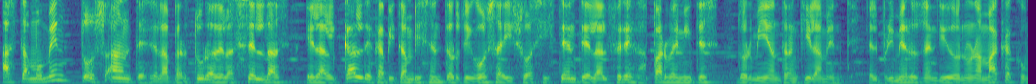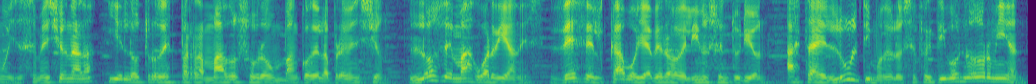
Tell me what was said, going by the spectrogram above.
Hasta momentos antes de la apertura de las celdas, el alcalde capitán Vicente Ortigosa y su asistente, el alférez Gaspar Benítez, dormían tranquilamente. El primero tendido en una hamaca, como ya se mencionara, y el otro desparramado sobre un banco de la prevención. Los demás guardianes, desde el cabo llavero Abelino Centurión hasta el último de los efectivos, no dormían.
